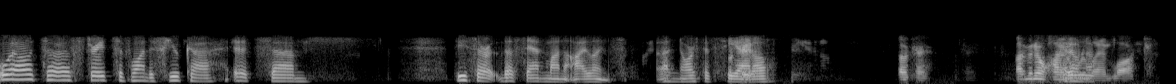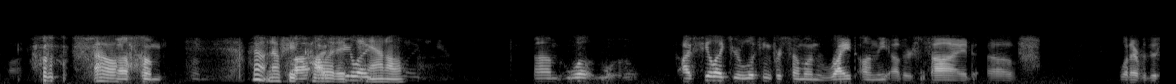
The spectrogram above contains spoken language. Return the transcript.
Well, it's uh Straits of Juan de Fuca. It's um these are the San Juan Islands, uh, north of Seattle. Okay. Okay. I'm in Ohio. We're know. landlocked. Oh. Um, I don't know if you'd Uh, call I it a like- channel. Um, well, I feel like you're looking for someone right on the other side of whatever this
